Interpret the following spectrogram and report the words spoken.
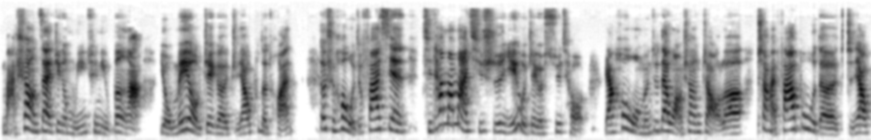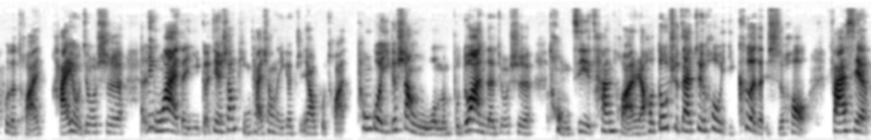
马上在这个母婴群里问啊，有没有这个纸尿裤的团。这时候我就发现，其他妈妈其实也有这个需求，然后我们就在网上找了上海发布的纸尿裤的团，还有就是另外的一个电商平台上的一个纸尿裤团。通过一个上午，我们不断的就是统计参团，然后都是在最后一刻的时候发现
